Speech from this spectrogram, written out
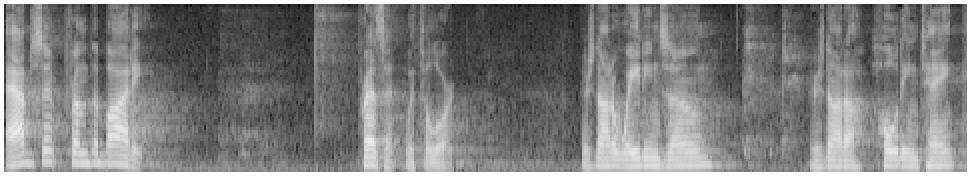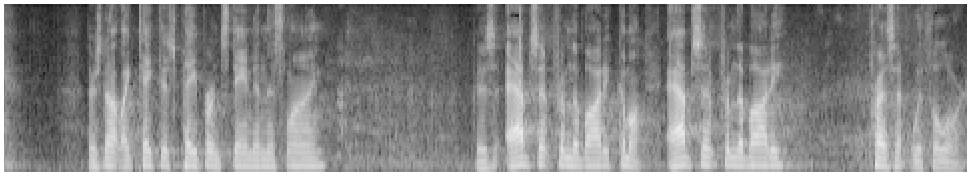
absent from the body, present with the Lord. There's not a waiting zone, there's not a holding tank, there's not like take this paper and stand in this line. There's absent from the body. Come on, absent from the body, present with the Lord.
